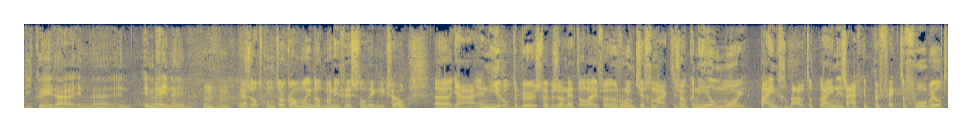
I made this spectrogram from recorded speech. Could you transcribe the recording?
die kun je daarin uh, in, in meenemen. Mm -hmm. ja. Dus dat komt ook allemaal in dat manifest dan, denk ik zo. Uh, ja, en hier op de beurs, we hebben zo net al even een rondje gemaakt. Het is ook een heel mooi plein gebouwd. Dat plein is eigenlijk het perfecte voorbeeld...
